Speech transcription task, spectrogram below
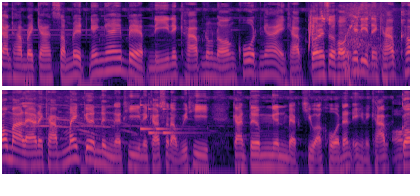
การทำรายการสำเร็จง่าย ๆ แบบนี้นะครับน้องๆโคตรง่ายครับตัวในส่วนของเครดิตนะครับเข้ามาแล้วนะครับไม่เกิน 1 นาทีนะครับสำหรับวิธีการเติมเงินแบบ QR code นั่นเองนะครับโอเคก็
